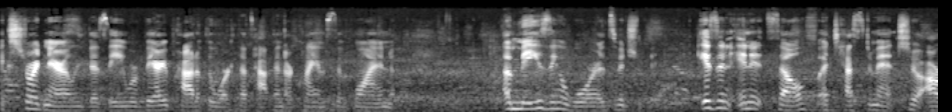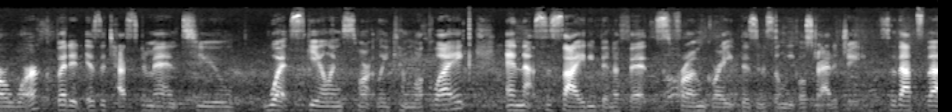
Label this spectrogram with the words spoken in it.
extraordinarily busy. We're very proud of the work that's happened. Our clients have won amazing awards, which isn't in itself a testament to our work, but it is a testament to what scaling smartly can look like and that society benefits from great business and legal strategy. So that's the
